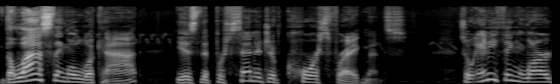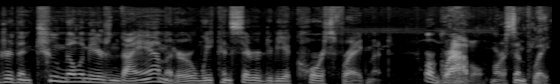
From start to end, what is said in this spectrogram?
The last thing we'll look at is the percentage of coarse fragments. So anything larger than two millimeters in diameter we consider to be a coarse fragment, or gravel more simply.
